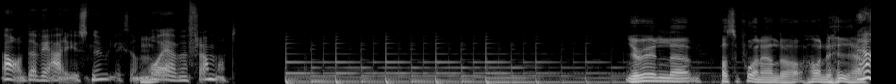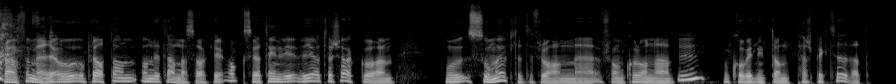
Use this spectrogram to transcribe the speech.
ja, där vi är just nu. Liksom. Mm. Och även framåt. Jag vill eh, passa på när jag ändå har dig här Ja. framför mig och, och prata om, om lite andra saker också. Jag tänkte vi, vi gör ett försök att, att zooma ut lite från, eh, från corona Mm. och covid-19-perspektivet.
